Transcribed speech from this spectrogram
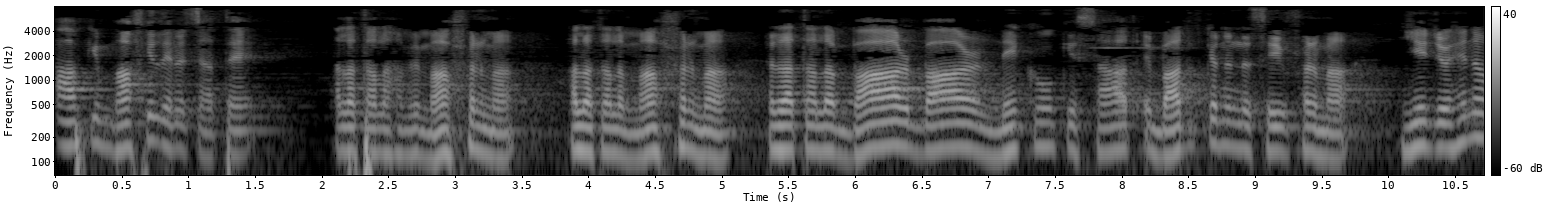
آپ کی معافی لینا چاہتے ہیں۔ اللہ تعالیٰ ہمیں معاف فرما، اللہ تعالیٰ معاف فرما۔ اللہ تعالیٰ بار بار نیکوں کے ساتھ عبادت کرنے نصیب فرما۔ یہ جو ہے نا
